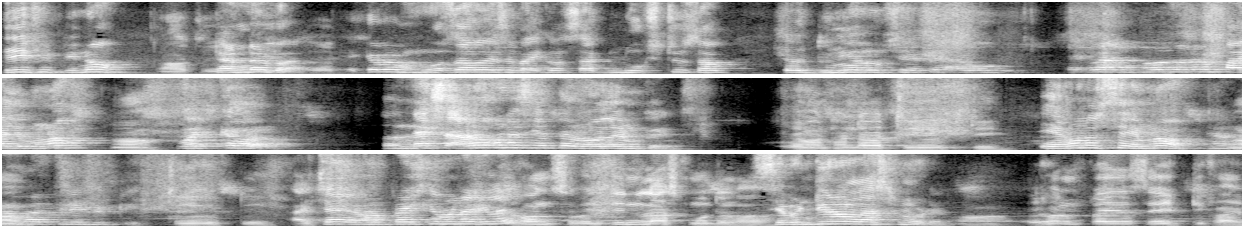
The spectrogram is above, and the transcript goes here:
থ্ৰী ফিফটি ন অঁ, 350 থাণ্ডাৰবাৰ্ড একেবাৰে মজা হৈ আছে বাইকখন। চাওক লুকছটো চাওক। ধুনীয়া লুকছ হৈ আছে আৰু এক লাখ সত্তৰ হাজাৰ পাই ল'ব ন? হোৱাইট কালাৰ তো নেক্সট আৰু এখন আছে ইয়াতে ৰয়েল এনফিল্ড এখন থ্ৰী ফিফটি এইখনো ছেম ন? ফিফটি থ্ৰী ফিফটি আচ্ছা এখন প্ৰাইচ কিমান লাগিলে এখন ছেভেণ্টিন লাষ্ট মডেল হয়। ছেভেণ্টিনৰ লাষ্ট মডেল অঁ এইখন প্ৰাইচ আছে eighty five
